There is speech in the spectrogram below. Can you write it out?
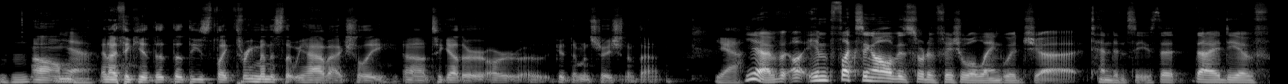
Mhm. Um, Yeah. and I think he, the, the, these like three minutes that we have actually uh, together are a good demonstration of that. Yeah. Yeah, v- uh, him flexing all of his sort of visual language uh, tendencies. That the idea of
